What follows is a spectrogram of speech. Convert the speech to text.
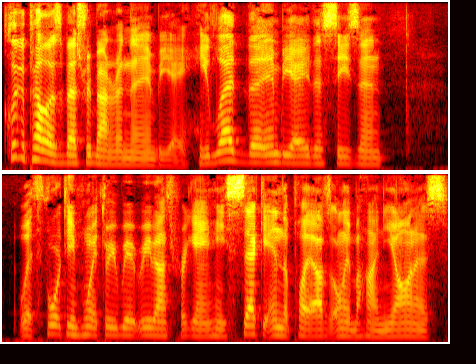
Clint Capela is the best rebounder in the NBA. He led the NBA this season with 14.3 re- rebounds per game. He's second in the playoffs, only behind Giannis.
